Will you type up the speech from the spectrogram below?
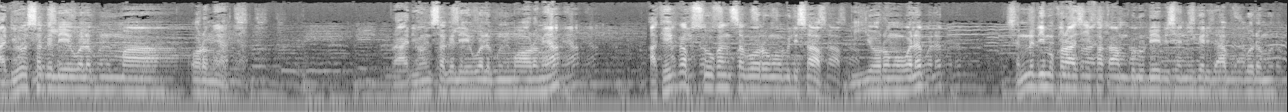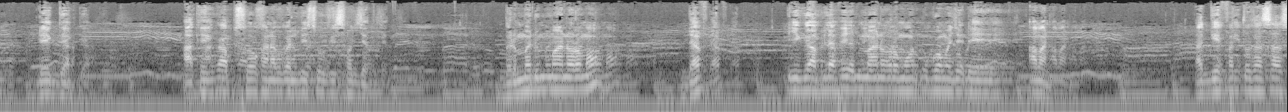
Raadiyoo sagalee walabummaa Oromiyaati. Raadiyoon sagalee walabummaa Oromiyaa akeeka qabsoo kan saba Oromoo bilisaaf biyya Oromoo walab sirna dimookiraasii faqaan bulu deebisanii gadi dhaabuuf godhamu deeggara. Akeeka qabsoo kanaaf gallisuufis hojjeta. Birmadummaan Oromoo dafqa dhiigaaf lafee ilmaan Oromoon dhugooma jedhee amana. Dhaggeeffattoota isaas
